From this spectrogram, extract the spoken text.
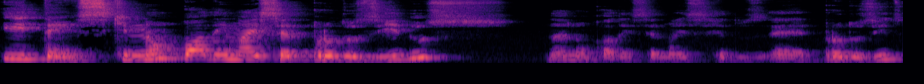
itens que não podem mais ser produzidos, né, não podem ser mais eh, produzidos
